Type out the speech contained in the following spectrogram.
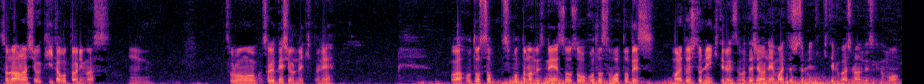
その話を聞いたことあります。うん。その、それでしょうね、きっとね。わ、フォトスポットなんですね。そうそう、フォトスポットです。毎年取りに来てるんです。私はね、毎年取りに来てる場所なんですけども。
